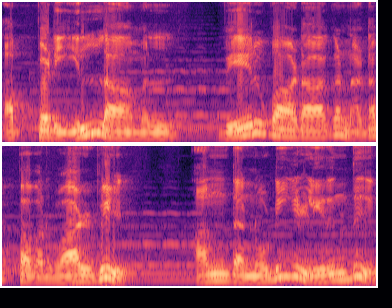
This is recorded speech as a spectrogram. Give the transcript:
அப்படி இல்லாமல் வேறுபாடாக நடப்பவர் வாழ்வில் அந்த நொடியில் இருந்து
